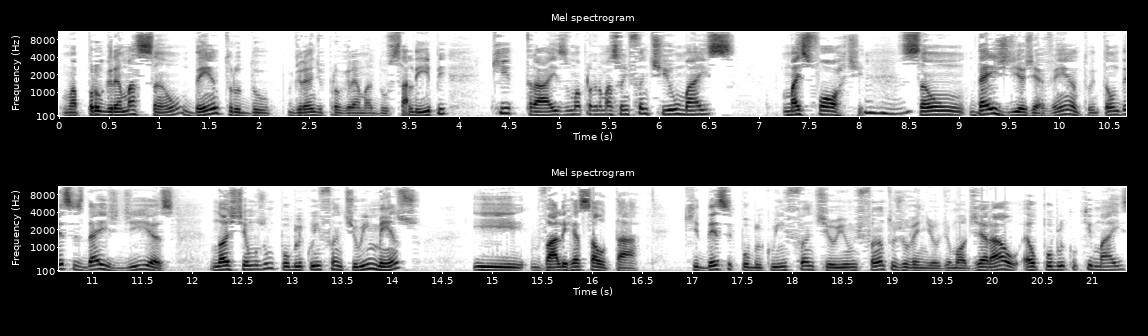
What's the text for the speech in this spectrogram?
uma programação dentro do grande programa do Salip, que traz uma programação infantil mais, mais forte. Uhum. São 10 dias de evento, então desses 10 dias nós tínhamos um público infantil imenso e vale ressaltar que desse público infantil e o infanto-juvenil de um modo geral é o público que mais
